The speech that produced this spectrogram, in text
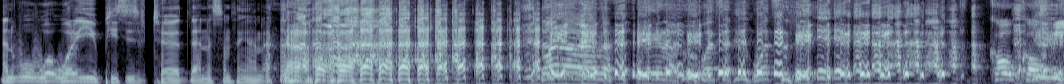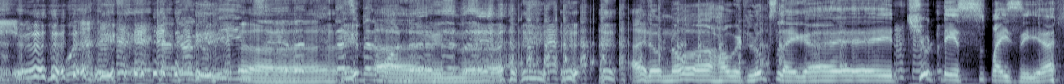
And w- w- what are you pieces of turd then, or something? I know. no, no, no, no. You know, what's the, what's the thing? Cocoa bean. What- yeah, go, go, go beans. yeah, that, that's a better one. I, mean, uh, I don't know uh, how it looks like. Uh, it should taste spicy. Yeah.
